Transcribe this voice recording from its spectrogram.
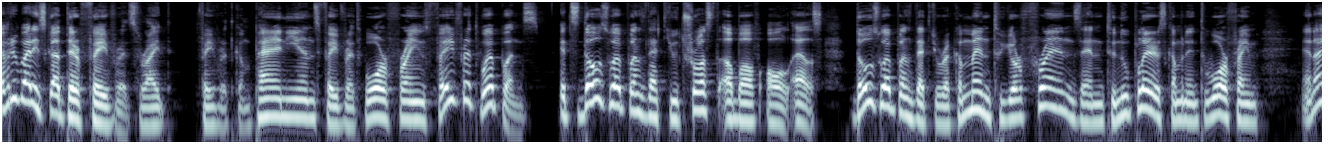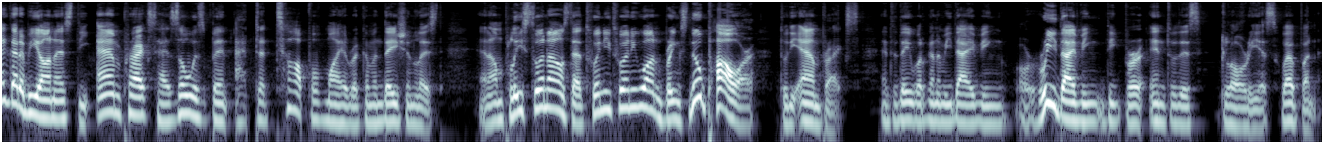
Everybody's got their favorites, right? Favorite companions, favorite warframes, favorite weapons. It's those weapons that you trust above all else. Those weapons that you recommend to your friends and to new players coming into Warframe. And I gotta be honest, the Amprex has always been at the top of my recommendation list. And I'm pleased to announce that 2021 brings new power to the Amprex. And today we're gonna be diving or rediving deeper into this glorious weapon.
